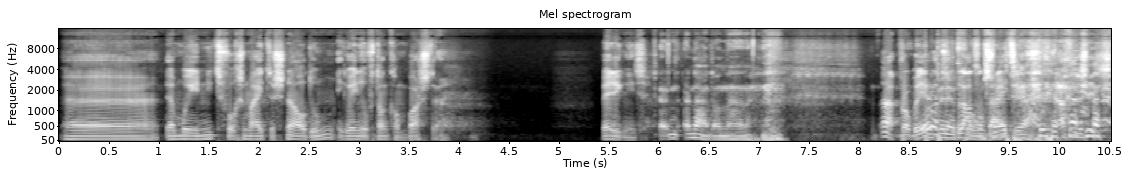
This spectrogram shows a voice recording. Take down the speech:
eh, dan moet je niet volgens mij te snel doen. Ik weet niet of het dan kan barsten. Weet ik niet. Eh, nou, dan... eh, Nou, probeer Probeer het. het Laat ons weten. Ja. precies.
